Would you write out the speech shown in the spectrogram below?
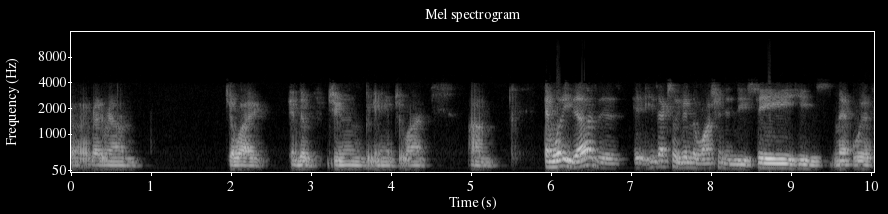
uh, right around July, end of June, beginning of July. Um, and what he does is he's actually been to Washington D.C. He's met with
